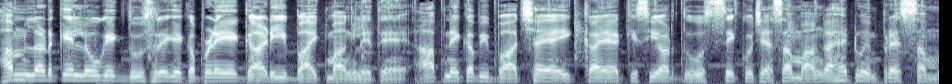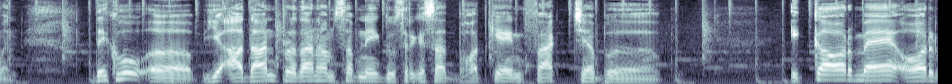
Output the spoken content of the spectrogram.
हम लड़के लोग एक दूसरे के कपड़े, गाड़ी, बाइक मांग लेते हैं। आपने कभी बादशाह या इक्का या किसी और दोस्त से कुछ ऐसा मांगा है टू इम्प्रेस समवन देखो ये आदान प्रदान हम सबने एक दूसरे के साथ बहुत किया। इनफैक्ट जब इक्का और मैं और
